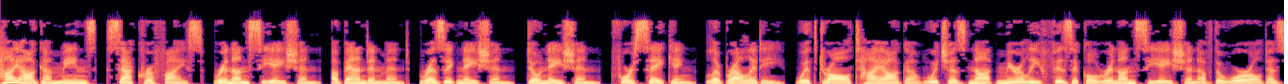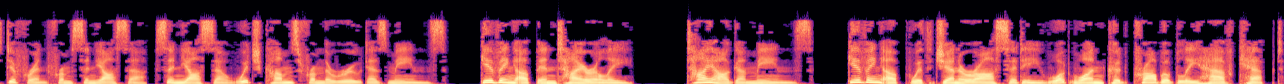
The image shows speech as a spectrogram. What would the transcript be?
Tyaga means, sacrifice, renunciation, abandonment, resignation, donation, forsaking, liberality, withdrawal Tyaga which is not merely physical renunciation of the world is different from sannyasa, sannyasa which comes from the root as means, giving up entirely. Tyaga means, giving up with generosity what one could probably have kept.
